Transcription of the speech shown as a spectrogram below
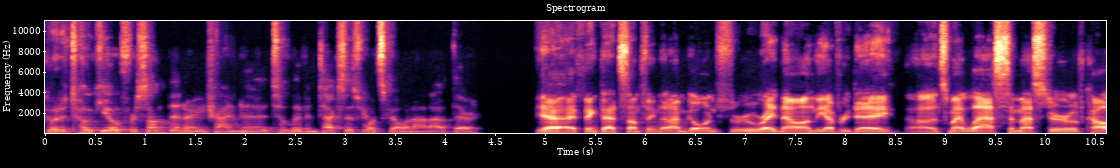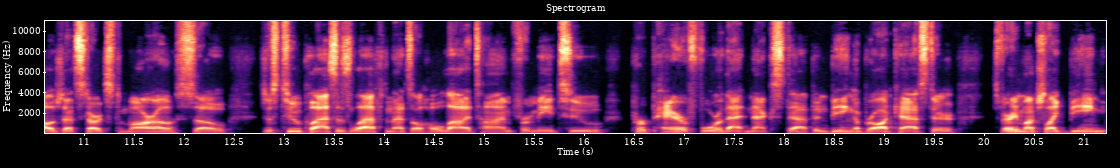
go to Tokyo for something? Are you trying to to live in Texas? What's going on out there? Yeah, I think that's something that I'm going through right now on the everyday. Uh, it's my last semester of college that starts tomorrow. So just two classes left, and that's a whole lot of time for me to prepare for that next step. And being a broadcaster, it's very much like being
